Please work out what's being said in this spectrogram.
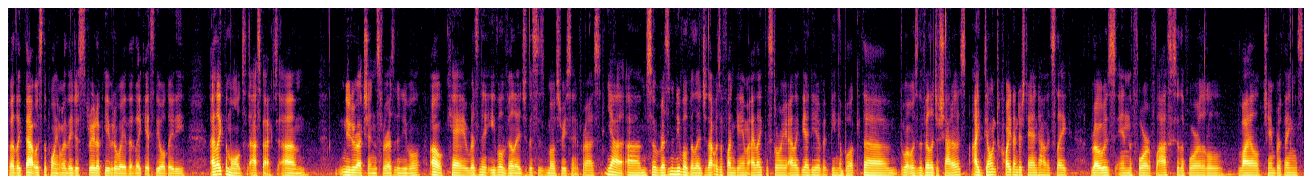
but like that was the point where they just straight up gave it away that like it's the old lady i like the mold aspect um new directions for Resident Evil. Okay, Resident Evil Village. This is most recent for us. Yeah, um, so Resident Evil Village, that was a fun game. I like the story. I like the idea of it being a book. The, what was the Village of Shadows? I don't quite understand how it's like Rose in the four flasks or the four little vial chamber things.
